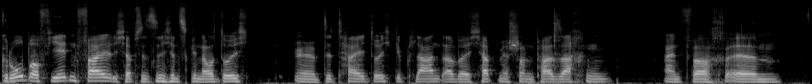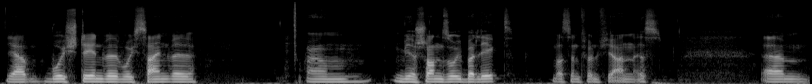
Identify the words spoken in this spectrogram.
grob auf jeden Fall. Ich habe es jetzt nicht ins genau durch, äh, Detail durchgeplant, aber ich habe mir schon ein paar Sachen einfach, ähm, ja, wo ich stehen will, wo ich sein will, ähm, mir schon so überlegt, was in fünf Jahren ist. Ähm,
